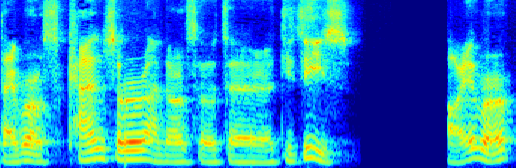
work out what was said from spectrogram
diverse cancer and also the disease. However,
